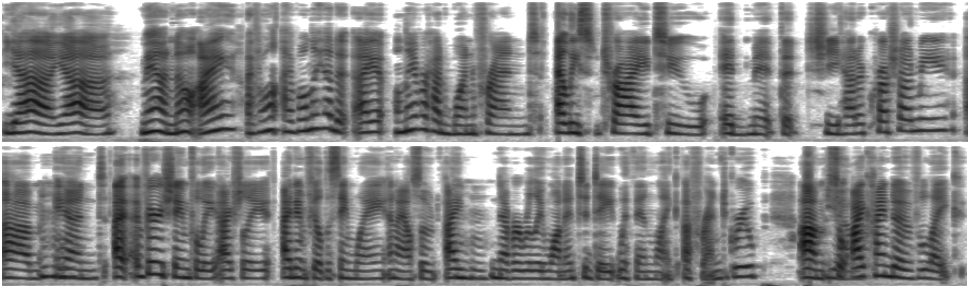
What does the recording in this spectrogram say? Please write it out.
Yeah, yeah. Man, no, I I've only, I've only had a, I only ever had one friend at least try to admit that she had a crush on me. Um Mhm. and I, very shamefully actually I didn't feel the same way and I also I Mhm. never really wanted to date within like a friend group. Um so I kind of like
